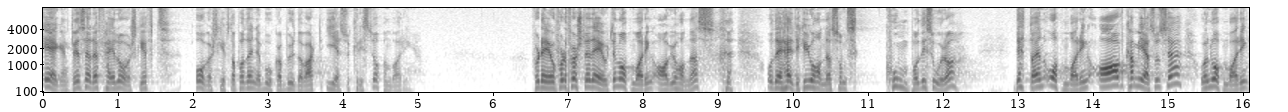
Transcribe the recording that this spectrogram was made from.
Egentlig er det feil overskrift. Overskrifta på denne boka burde ha vært 'Jesu Kristi åpenbaring'. For det er jo for det første det er jo ikke en åpenbaring av Johannes. Og det er heller ikke Johannes som kom på disse ordene. Dette er en åpenbaring av hvem Jesus er, og en åpenbaring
